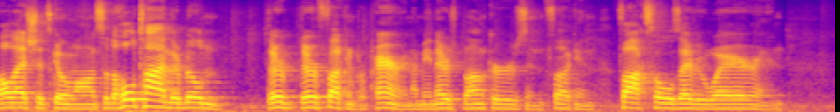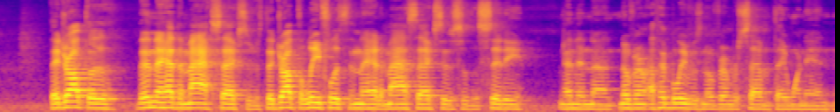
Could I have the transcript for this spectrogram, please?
All that shit's going on. So the whole time they're building, they're they're fucking preparing. I mean, there's bunkers and fucking foxholes everywhere and they dropped the then they had the mass exodus. They dropped the leaflets, then they had a mass exodus of the city, and then uh, November I think believe it was November seventh they went in.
